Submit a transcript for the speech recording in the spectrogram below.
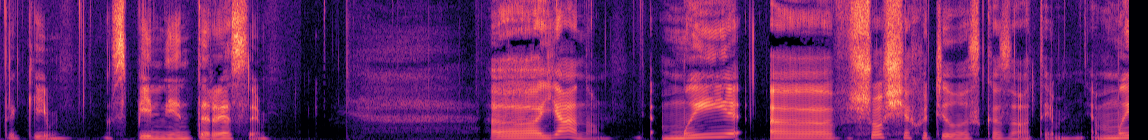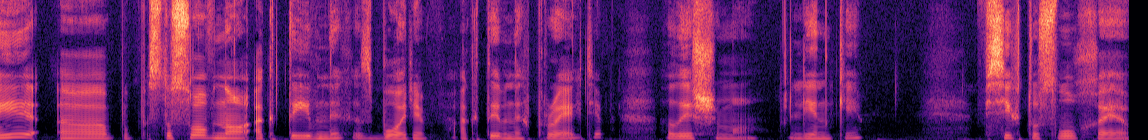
такі спільні інтереси. Е, Яно, ми е, що ще хотіли сказати? Ми е, стосовно активних зборів, активних проєктів лишимо лінки. Всі, хто слухає,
